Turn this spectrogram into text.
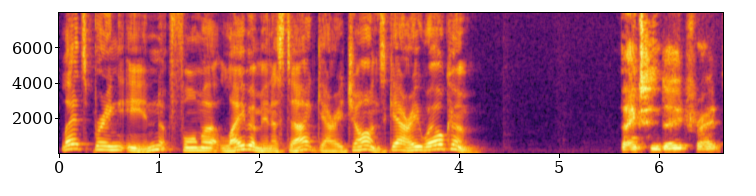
let's bring in former Labor Minister Gary Johns. Gary, welcome. Thanks indeed, Fred.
